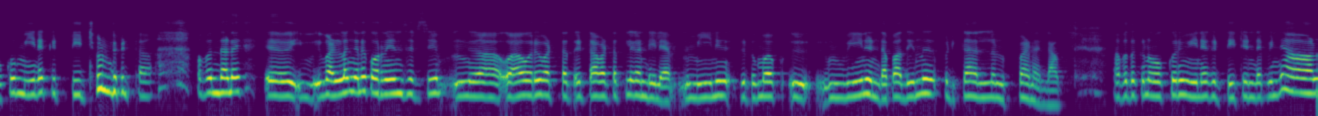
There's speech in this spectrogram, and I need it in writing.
ഓക്കും മീനെ കിട്ടിയിട്ടുണ്ട് കേട്ടോ. അപ്പോൾ എന്താണ് ഈ വെള്ളം ഇങ്ങനെ കുറഞ്ഞതനുസരിച്ച് ആ ഒരു വട്ട ഇട്ട വട്ടത്തിൽ കണ്ടില്ലേ? മീൻ കിട്ടുമ്പോൾ മീനുണ്ട്. അപ്പോൾ അതിൽ നിന്ന് പിടിക്കാൻ നല്ല എളുപ്പമാണല്ലോ അപ്പോൾ ഇതൊക്കെ നോക്കൊരു മീനെ കിട്ടിയിട്ടുണ്ട്. പിന്നെ ആൾ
